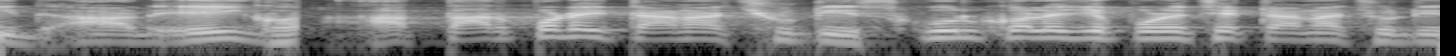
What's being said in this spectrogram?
ঈদ আর এই আর তারপরেই টানা ছুটি। স্কুল, কলেজে পড়েছে টানা ছুটি।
